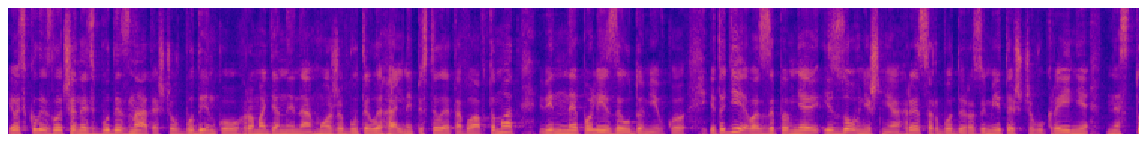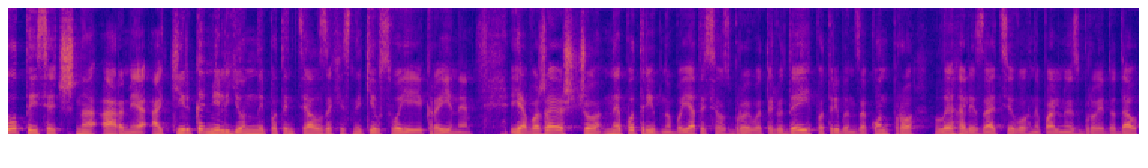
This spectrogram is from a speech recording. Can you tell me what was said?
і ось коли злочинець буде знати, що в будинку у громадянина може бути легальний пістолет або автомат, він не полізе у домівку. І тоді я вас запевняю, і зовнішній агресор буде розуміти, що в Україні не 100 тисячна армія, а кількамільйонний потенціал захисників своєї країни. Я вважаю, що не потрібно боятися озброювати людей. Потрібен закон про легалізацію вогнепальної зброї. Додав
